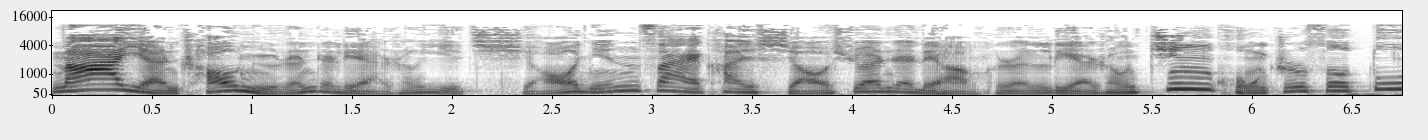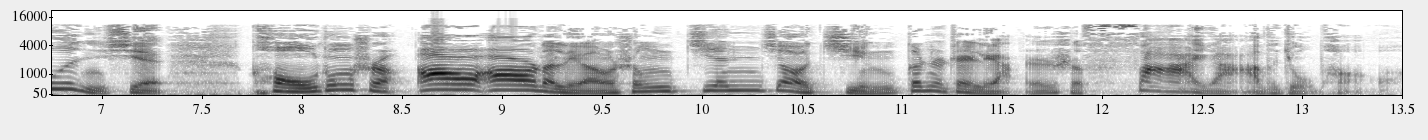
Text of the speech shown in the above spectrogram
拿眼朝女人这脸上一瞧，您再看小轩这两个人脸上惊恐之色顿现，口中是嗷嗷的两声尖叫，紧跟着这俩人是撒丫子就跑啊！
